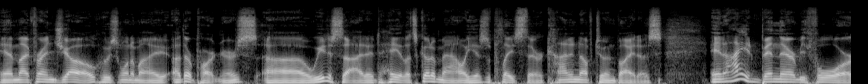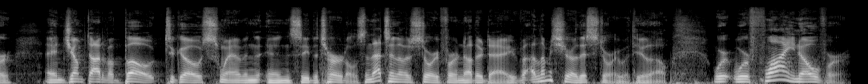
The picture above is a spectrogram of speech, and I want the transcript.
And my friend Joe, who's one of my other partners, uh, we decided, hey, let's go to Maui. He has a place there, kind enough to invite us. And I had been there before and jumped out of a boat to go swim and, and see the turtles. And that's another story for another day. But let me share this story with you, though. We're, we're flying over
